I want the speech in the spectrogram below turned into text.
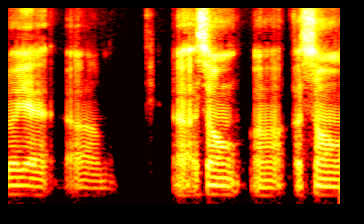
တို့ရဲ့ အဆုံးအဆုံး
